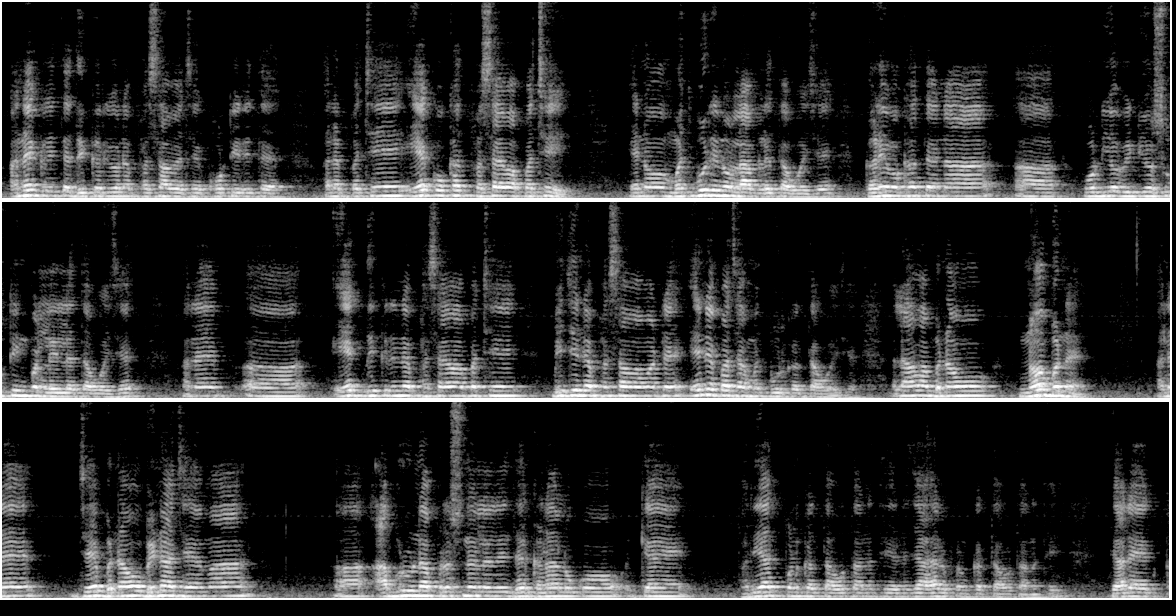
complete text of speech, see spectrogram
અનેક રીતે દીકરીઓને ફસાવે છે ખોટી રીતે અને પછી એક વખત ફસાવ્યા પછી એનો મજબૂરીનો લાભ લેતા હોય છે. ઘણી વખત એના ઓડિયો, વીડિયો શૂટિંગ પણ લઈ લેતા હોય છે. અને એક દીકરીને ફસાવ્યા પછી બીજીને ફસાવવા માટે એને પાછા મજબૂર કરતા હોય છે. એટલે આવા બનાવો ન બને. અને જે બનાવો બન્યા છે એમાં આબરૂના પ્રશ્નને લીધે ઘણા લોકો ક્યાંય ફરિયાદ પણ કરતા હોતા નથી અને જાહેર પણ કરતા હોતા નથી. ત્યારે એક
